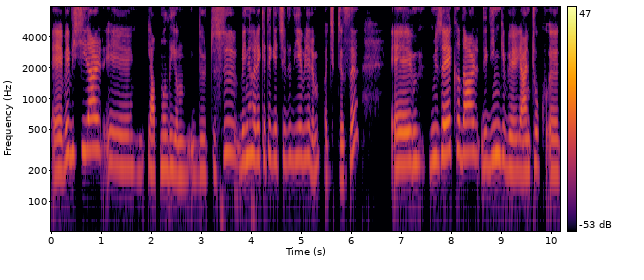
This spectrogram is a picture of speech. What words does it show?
E, ve bir şeyler e, yapmalıyım dürtüsü beni harekete geçirdi diyebilirim açıkçası. E, müzeye kadar dediğim gibi yani çok e,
